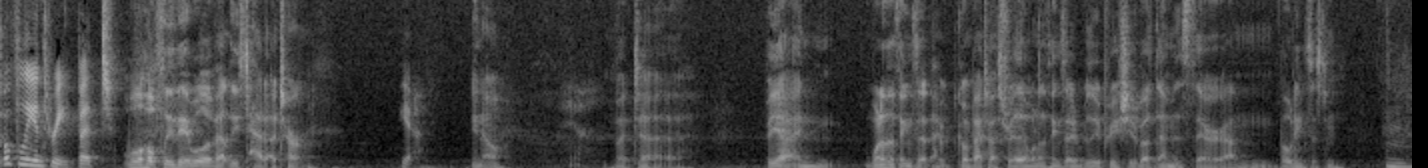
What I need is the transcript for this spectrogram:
hopefully in three but well, hopefully they will have at least had a term, yeah you know. yeah But uh, but yeah, and one of the things that I going back to Australia, one of the things that I really appreciate about them is their um, voting system. Mm.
